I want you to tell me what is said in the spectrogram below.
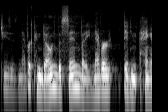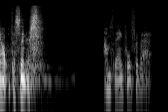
Jesus never condoned the sin, but he never didn't hang out with the sinners. I'm thankful for that.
